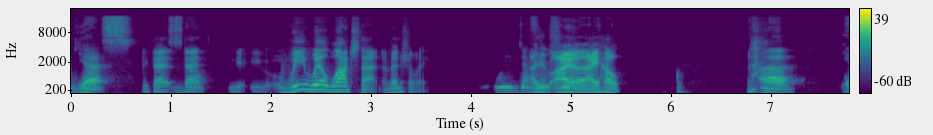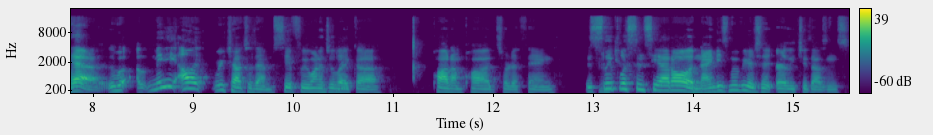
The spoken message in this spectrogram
yes, Like that. So- That y- y- we will watch that eventually. we I definitely. I, I hope. uh, yeah, uh, maybe I'll reach out to them see if we want to do like a pod on pod sort of thing. Is Sleepless in Seattle a '90s movie or is it early 2000s?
